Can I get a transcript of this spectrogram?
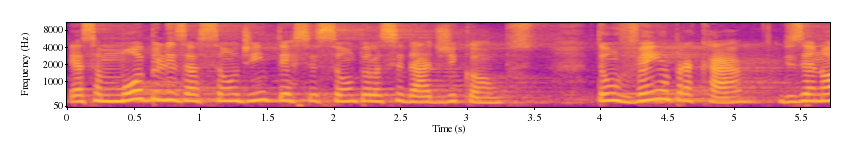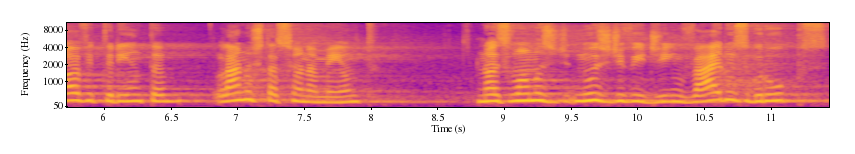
essa mobilização de intercessão pela cidade de Campos. Então venha para cá, 19h30, lá no estacionamento. Nós vamos nos dividir em vários grupos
